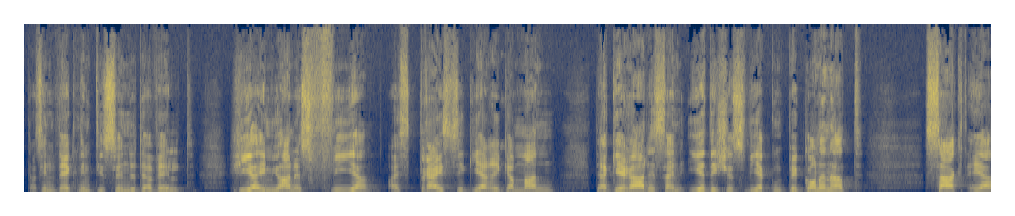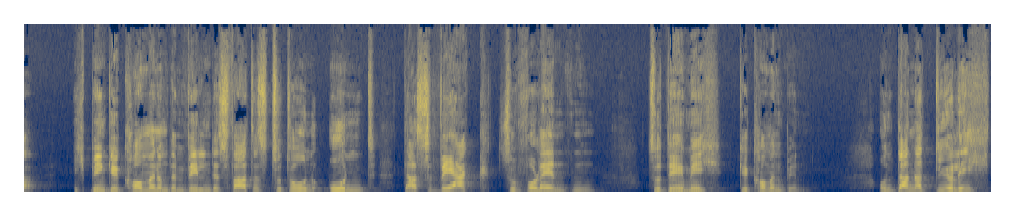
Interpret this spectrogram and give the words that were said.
das hinwegnimmt die Sünde der Welt. Hier im Johannes 4 als 30-jähriger Mann, der gerade sein irdisches Wirken begonnen hat, sagt er, ich bin gekommen, um den Willen des Vaters zu tun und das Werk zu vollenden, zu dem ich gekommen bin. Und dann natürlich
